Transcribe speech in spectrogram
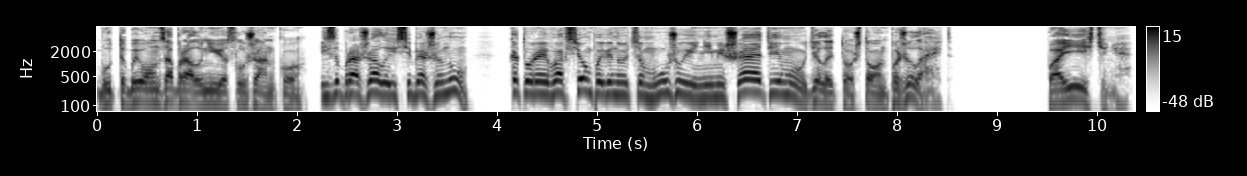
будто бы он забрал у нее служанку, изображала из себя жену, которая во всем повинуется мужу и не мешает ему делать то, что он пожелает. Поистине,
